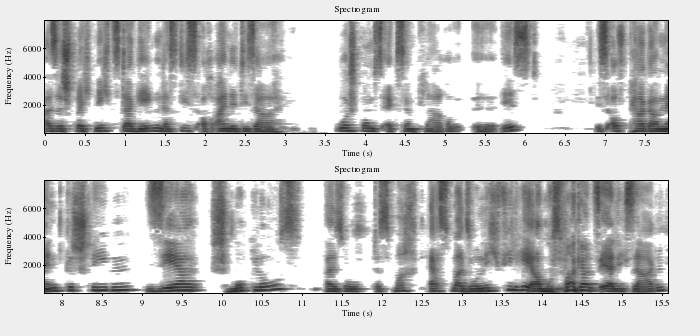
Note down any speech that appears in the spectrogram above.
Also spricht nichts dagegen, dass dies auch eine dieser Ursprungsexemplare äh, ist. Ist auf Pergament geschrieben, sehr schmucklos. Also das macht erstmal so nicht viel her, muss man ganz ehrlich sagen.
